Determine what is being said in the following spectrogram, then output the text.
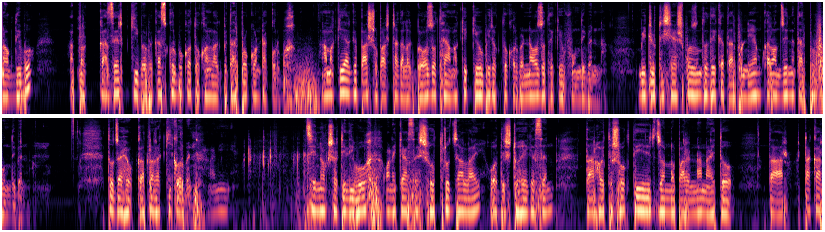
নখ দিব। আপনার কাজের কীভাবে কাজ করব, কতক্ষণ লাগবে, তারপর কন্ট্যাক্ট করব? আমাকে আগে পাঁচশো পাঁচ টাকা লাগবে, অযথায় আমাকে কেউ বিরক্ত করবেন না, অযথায় কেউ ফোন দিবেন না। ভিডিওটি শেষ পর্যন্ত দেখে তারপর নিয়ম কারণ জেনে তারপর ফোন দিবেন। তো যাই হোক, আপনারা কি করবেন? আমি যে নকশাটি দিব, অনেকে আছে শত্রু জ্বালায় অদৃষ্ট হয়ে গেছেন, তার হয়তো শক্তির জন্য পারেন না, নয়তো তার টাকার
